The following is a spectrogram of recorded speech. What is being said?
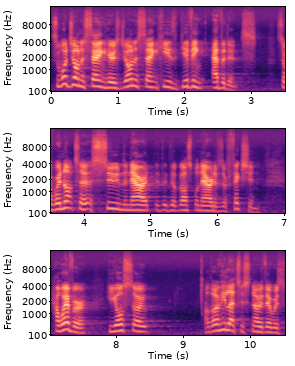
So, what John is saying here is John is saying he is giving evidence. So we're not to assume the, narrative, the gospel narratives are fiction. However, he also, although he lets us know there was,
